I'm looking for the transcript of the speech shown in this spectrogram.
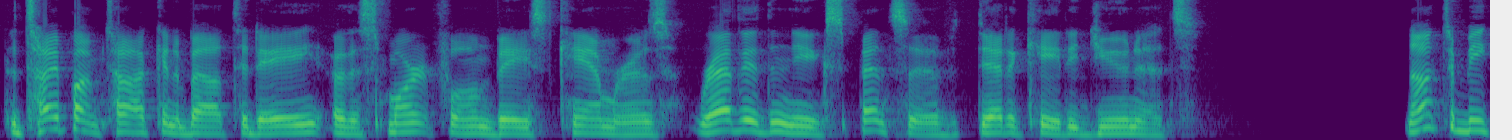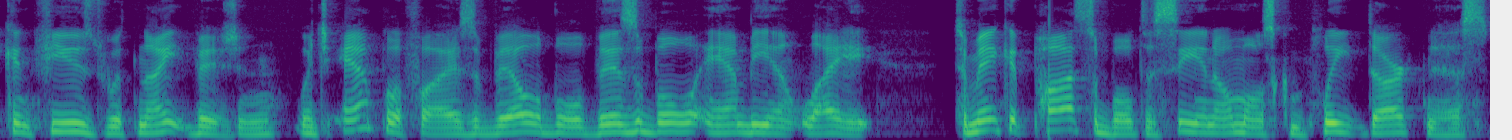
The type I'm talking about today are the smartphone-based cameras rather than the expensive dedicated units. Not to be confused with night vision, which amplifies available visible ambient light to make it possible to see in almost complete darkness.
